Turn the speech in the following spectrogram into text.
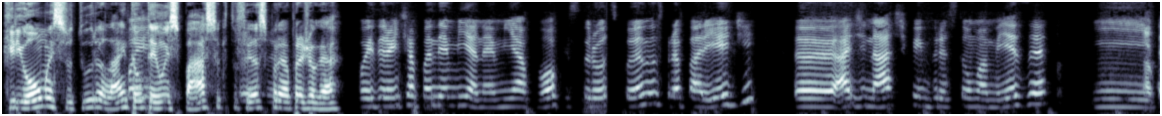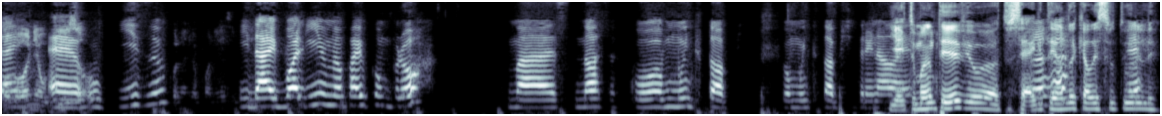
Criou uma estrutura lá, então Foi- tem um espaço que tu fez pra, pra jogar. Foi durante a pandemia, né? Minha avó costurou os panos pra parede, ah, a ginástica emprestou uma mesa e A daí, colônia, o é, piso. o piso. Colônia japonesa. E daí bolinha meu pai comprou. Mas, nossa, ficou muito top. Ficou muito top de treinar E lá. aí tu manteve, tu segue tendo aquela estrutura É. ali.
